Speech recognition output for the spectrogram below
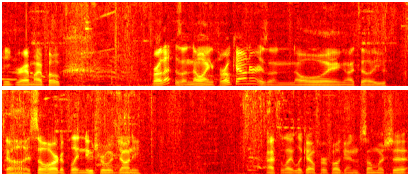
He grabbed my poke. Bro, that is annoying. Throw counter is annoying, I tell you. Oh, it's so hard to play neutral with Johnny. I have to like look out for fucking so much shit.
